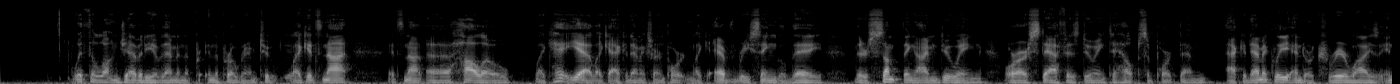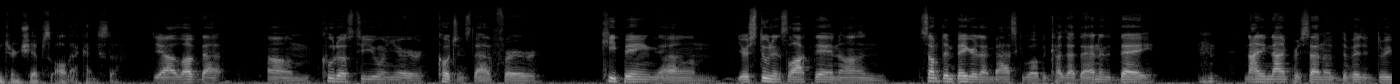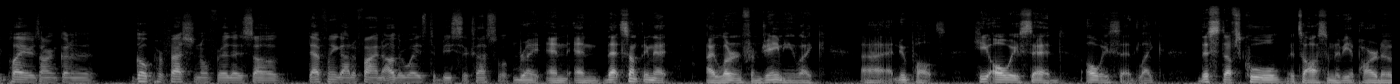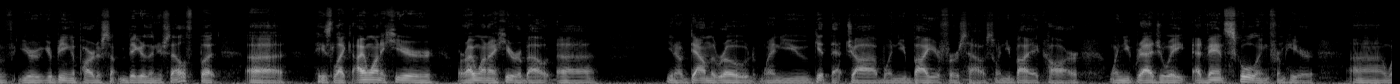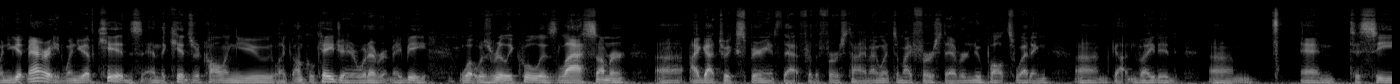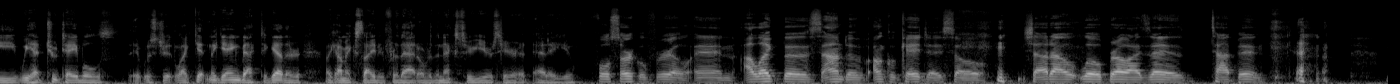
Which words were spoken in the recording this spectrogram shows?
with the longevity of them in the in the program too. Yeah. Like it's not it's not a hollow like hey yeah like academics are important like every single day there's something i'm doing or our staff is doing to help support them academically and or career wise internships all that kind of stuff yeah i love that um, kudos to you and your coaching staff for keeping um, your students locked in on something bigger than basketball because at the end of the day 99% of division three players aren't going to go professional for this. So definitely got to find other ways to be successful. Right, and and that's something that I learned from Jamie. Like uh, at New Paltz, he always said, always said, like this stuff's cool. It's awesome to be a part of. You're you're being a part of something bigger than yourself. But uh, he's like, I want to hear, or I want to hear about. Uh, you know, down the road when you get that job, when you buy your first house, when you buy a car, when you graduate advanced schooling from here, uh, when you get married, when you have kids, and the kids are calling you like Uncle KJ or whatever it may be. What was really cool is last summer uh, I got to experience that for the first time. I went to my first ever New Paltz wedding, um, got invited, um, and to see we had two tables. It was just like getting the gang back together. Like I'm excited for that over the next few years here at, at AU. Full circle for real, and I like the sound of Uncle KJ. So shout out little bro Isaiah, tap in.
